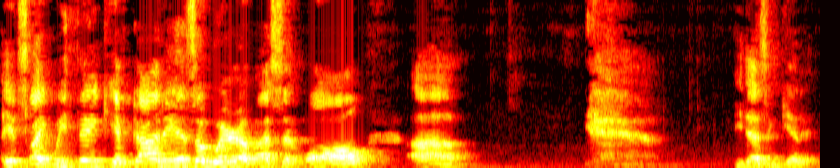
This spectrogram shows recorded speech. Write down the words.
it's like we think if God is aware of us at all, uh, he doesn't get it.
